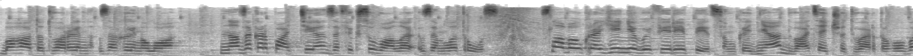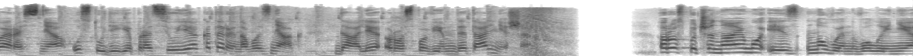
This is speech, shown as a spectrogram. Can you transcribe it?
Багато тварин загинуло. На Закарпатті зафіксували землетрус. Слава Україні! В ефірі підсумки дня 24 вересня. У студії працює Катерина Возняк. Далі розповім детальніше. Розпочинаємо із новин Волині.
